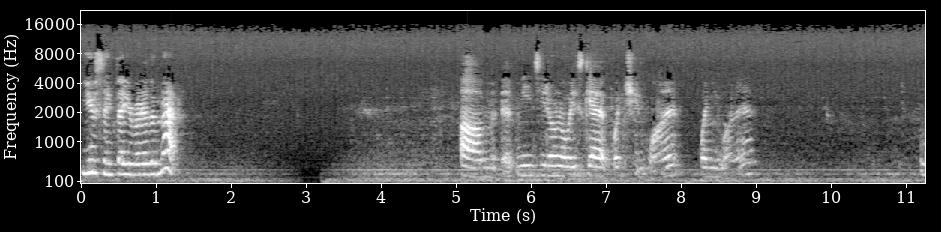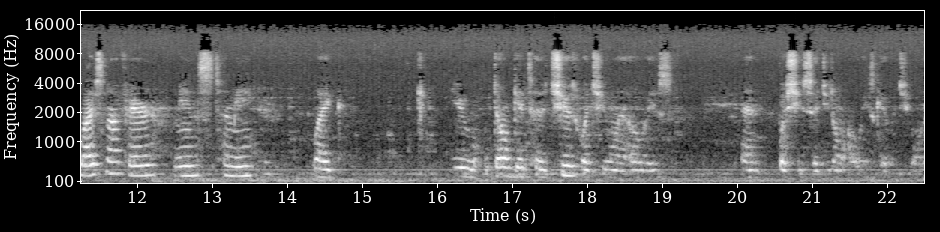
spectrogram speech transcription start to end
you think that you're better than that. Um, it means you don't always get what you want when you want it. Life's not fair means to me like you don't get to choose what you want always. And what she said, you don't always get what you want.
